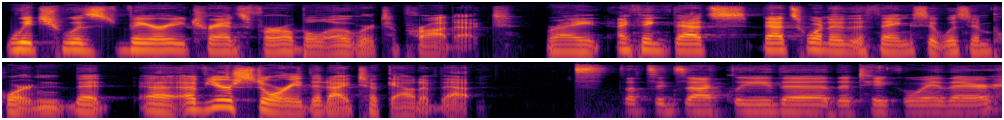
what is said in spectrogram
which was very transferable over to product. Right. I think that's that's one of the things that was important that uh, of your story that I took out of that. That's exactly the the takeaway there.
